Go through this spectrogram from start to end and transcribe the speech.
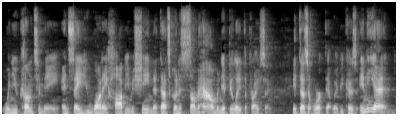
when you come to me and say you want a hobby machine that that's going to somehow manipulate the pricing. It doesn't work that way because in the end,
